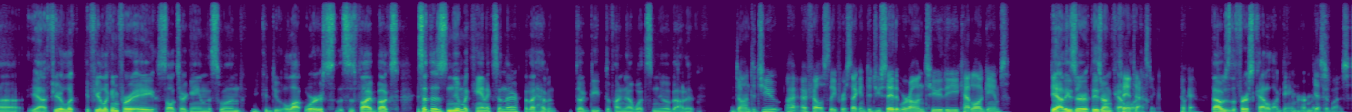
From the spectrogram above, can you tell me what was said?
Uh, yeah, if you're look if you're looking for a solitaire game, this one you could do a lot worse. This is five bucks. It said there's new mechanics in there, but I haven't dug deep to find out what's new about it. Don, did you? I, I fell asleep for a second. Did you say that we're on to the catalog games? Yeah, these are these are on catalog. Fantastic. Okay. That was the first catalog game, Hermit. Yes, it was.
